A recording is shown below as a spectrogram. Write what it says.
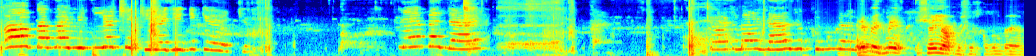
Aa baba video çekiyor yedi gördüm. Ne kadar? Görmezler Hep ekmeği şey yapmışız kızım be.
